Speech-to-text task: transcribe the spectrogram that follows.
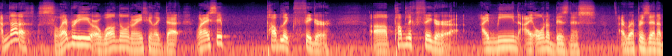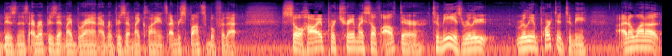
I'm not a celebrity or well known or anything like that. When I say public figure, uh, public figure, I mean I own a business. I represent a business. I represent my brand. I represent my clients. I'm responsible for that. So how I portray myself out there to me is really, really important to me. I don't want to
